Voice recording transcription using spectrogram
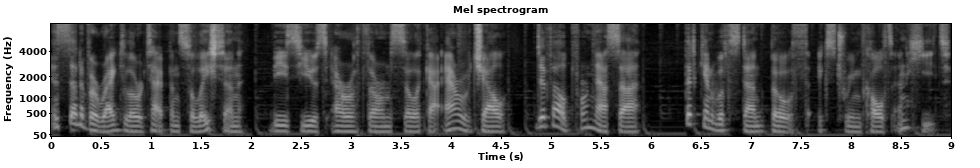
Instead of a regular type insulation, these use Aerotherm Silica Aerogel, developed for NASA. that can withstand both extreme cold and heat.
